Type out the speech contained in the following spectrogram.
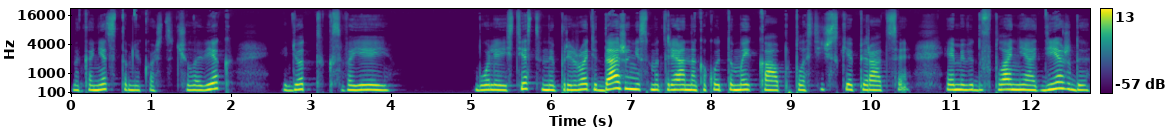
наконец-то, мне кажется, человек идет к своей более естественной природе, даже несмотря на какой-то мейкап, пластические операции. Я имею в виду в плане одежды,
